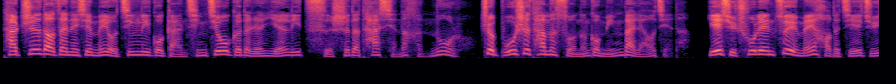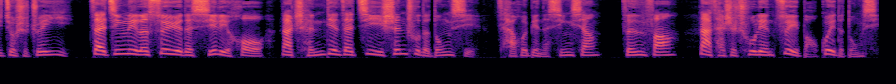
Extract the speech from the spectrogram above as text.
他知道，在那些没有经历过感情纠葛的人眼里，此时的他显得很懦弱。这不是他们所能够明白了解的。也许初恋最美好的结局就是追忆，在经历了岁月的洗礼后，那沉淀在记忆深处的东西才会变得馨香芬芳，那才是初恋最宝贵的东西。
